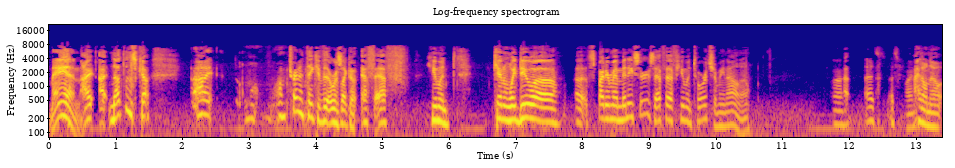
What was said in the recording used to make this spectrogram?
man, I, I nothing's come. I I'm trying to think if there was like a FF Human. Can we do a, a Spider-Man miniseries? FF Human Torch? I mean, I don't know. Uh, that's that's fine. I don't know.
